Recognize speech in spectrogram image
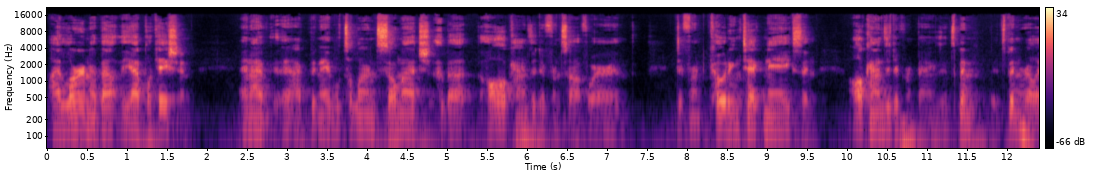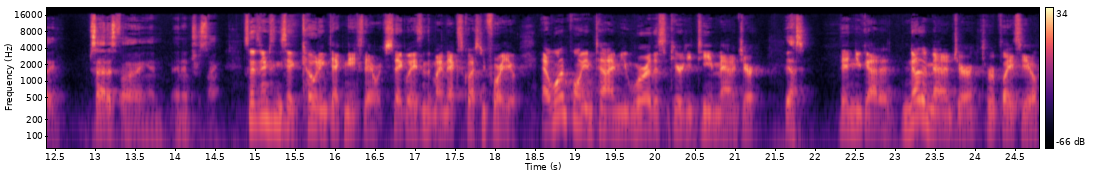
I learn about the application. And I've, I've been able to learn so much about all kinds of different software and different coding techniques and all kinds of different things. And it's been, it's been really satisfying and, and interesting. So it's interesting you said coding techniques there, which segues into my next question for you. At one point in time, you were the security team manager. Yes. Then you got another manager to replace you.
